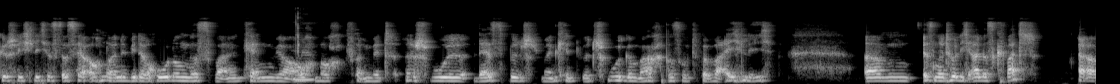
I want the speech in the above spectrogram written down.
geschichtlich ist das ja auch nur eine Wiederholung. Das war, kennen wir auch ja. noch mit äh, schwul, lesbisch. Mein Kind wird schwul gemacht, das wird verweichlicht. Ähm, ist natürlich alles Quatsch. Äh,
